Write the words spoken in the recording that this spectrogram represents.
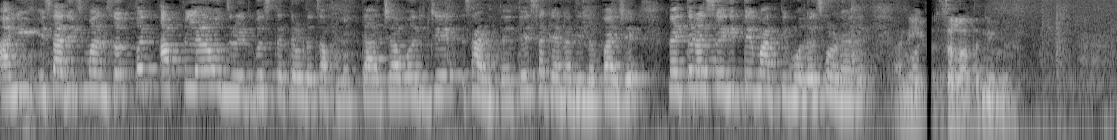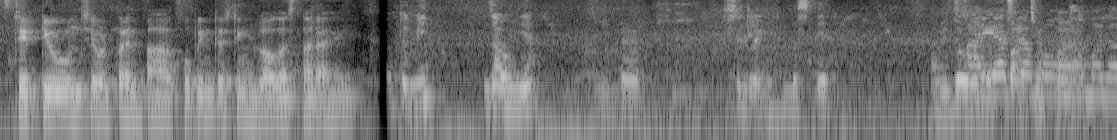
आम्ही साधीच माणसं आहोत, पण आपल्या उंजळीत बसतं तेवढंच आपलं. त्याच्यावर जे सांडतंय ते सगळ्यांना दिलं पाहिजे. नाहीतर असंही ते माती मोलच होणार आहे. आणि चला आता निघूया स्टेट ट्यून शेवटपर्यंत पहा. खूप इंटरेस्टिंग ब्लॉग असणार आहे. तुम्ही जाऊन या. सगळं घेऊन बसते आम्ही आई गप्पा असल्यामुळे छप्पा. मला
